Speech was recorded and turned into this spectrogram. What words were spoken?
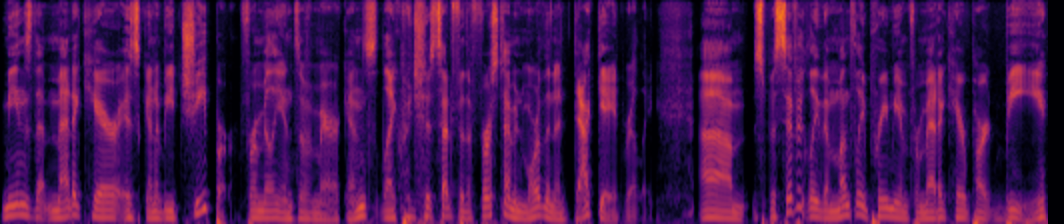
means that Medicare is going to be cheaper for millions of Americans, like we just said, for the first time in more than a decade, really. Um, specifically, the monthly premium for Medicare Part B,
